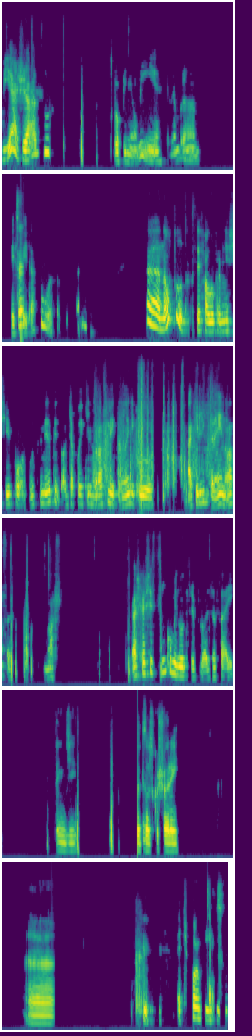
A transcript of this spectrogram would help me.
Viajado. Opinião minha, lembrando. Respeita a sua. Ah, não tudo que você falou pra mim assistir, pô. O primeiro episódio já foi aquele braço mecânico, aquele trem, nossa. Nossa. Acho que eu achei cinco minutos de episódio, já saí. Entendi. Os episódios que eu chorei. Ah, É tipo One Piece,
